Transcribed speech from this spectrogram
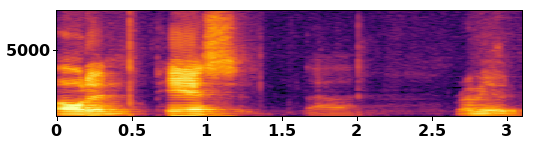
Bolden, Pierce, uh, Romeo Doubs,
